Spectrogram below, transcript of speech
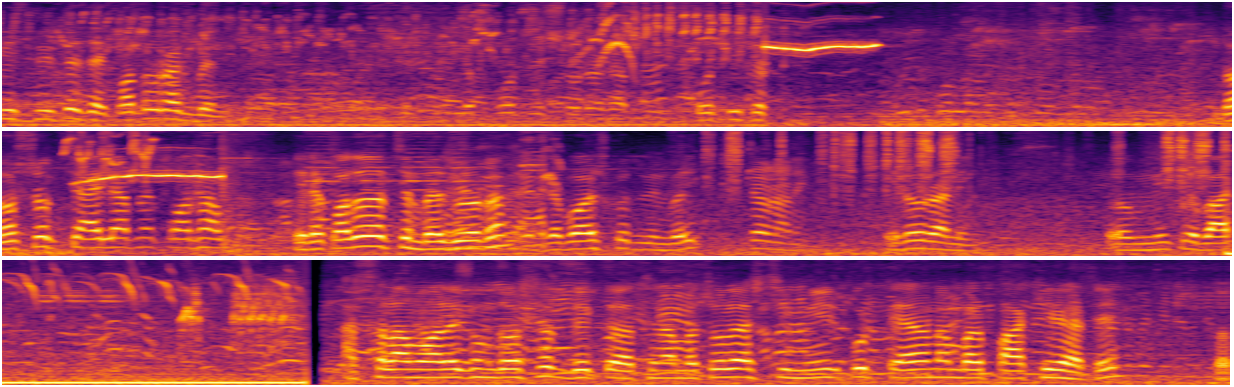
পিস নিতে চাই কত রাখবেন? পঁচিশশো টাকা। পঁচিশশো দর্শক চাইলে আপনার কথা এটা কত যাচ্ছেন ভাই জোড়াটা? এটা বয়স কতদিন ভাই? রানিং এটাও রানিং তো নিচে বা আসসালামু আলাইকুম দর্শক দেখতে পাচ্ছেন আমরা চলে আসছি মিরপুর তেরো নম্বর পাখির হাটে তো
